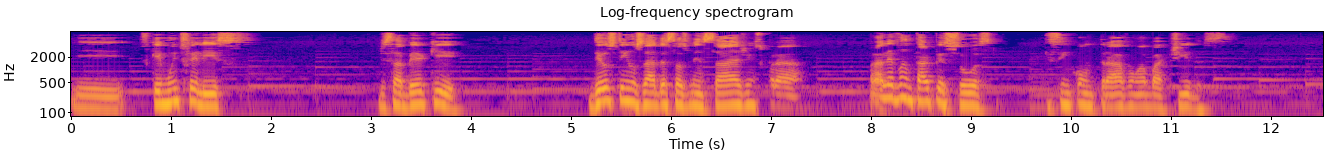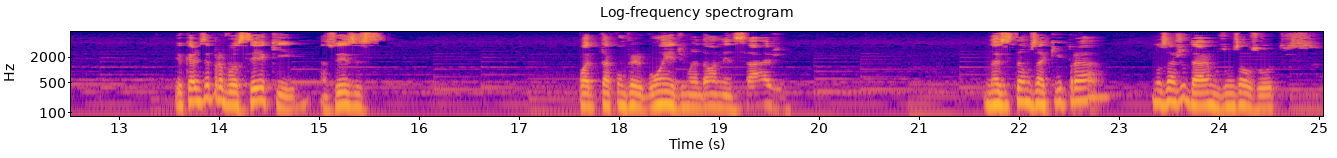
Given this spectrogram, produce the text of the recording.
e fiquei muito feliz de saber que Deus tem usado essas mensagens para levantar pessoas que se encontravam abatidas. Eu quero dizer para você que às vezes pode estar com vergonha de mandar uma mensagem. Nós estamos aqui para nos ajudarmos uns aos outros.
